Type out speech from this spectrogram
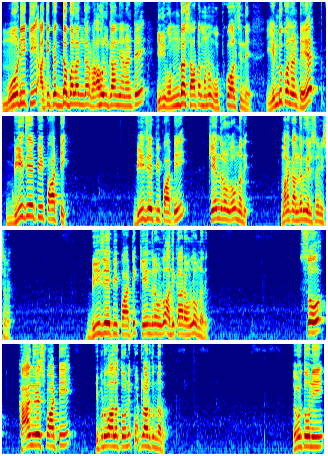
మోడీకి అతిపెద్ద బలంగా రాహుల్ గాంధీ అని అంటే ఇది వంద శాతం మనం ఒప్పుకోవాల్సిందే. ఎందుకనంటే బీజేపీ పార్టీ బీజేపీ పార్టీ కేంద్రంలో ఉన్నది. మనకు అందరికీ తెలిసిన విషయమే. బీజేపీ పార్టీ కేంద్రంలో అధికారంలో ఉన్నది. సో కాంగ్రెస్ పార్టీ ఇప్పుడు వాళ్ళతోని కొట్లాడుతున్నారు. ఎవరితోని?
